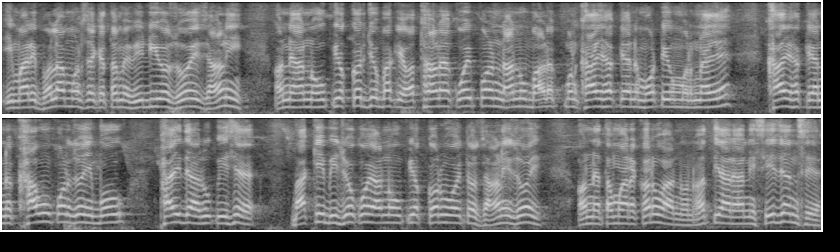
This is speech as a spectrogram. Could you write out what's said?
એ મારી ભલામણ છે કે તમે વીડિયો જોઈ, જાણી અને આનો ઉપયોગ કરજો. બાકી અથાણા કોઈ પણ નાનું બાળક પણ ખાઈ શકે અને મોટી ઉંમરના એ ખાઈ શકે અને ખાવું પણ જોઈએ બહુ ફાયદારૂપી છે. બાકી બીજો કોઈ આનો ઉપયોગ કરવો હોય તો જાણી જોઈ અને તમારે કરવાનો. ને અત્યારે આની સિઝન છે,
